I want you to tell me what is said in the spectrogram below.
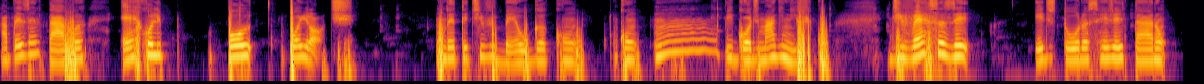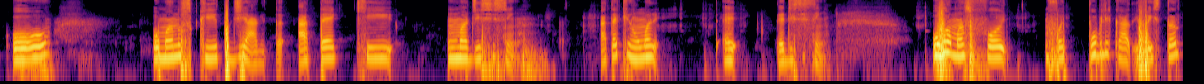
Apresentava Hércole Poirot, um detetive belga com, com um bigode magnífico. Diversas editoras rejeitaram o, o manuscrito de Agatha, até que uma disse sim. Até que uma é, é disse sim. O romance foi, foi publicado e fez tanto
